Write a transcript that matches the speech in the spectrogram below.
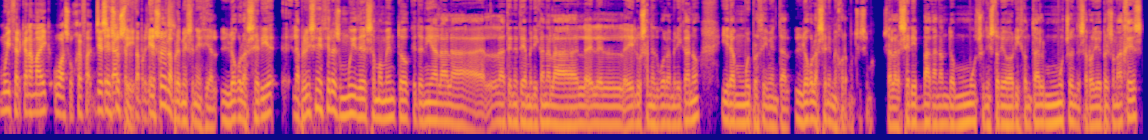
muy cercana a Mike o a su jefa Jessica. Eso sí, eso es la premisa inicial. Luego la serie, la premisa inicial es muy de ese momento que tenía la, la, la TNT americana, la, el, el, el, USA Network americano, y era muy procedimental. Luego la serie mejora muchísimo. O sea, la serie va ganando mucho en historia horizontal, mucho en desarrollo de personajes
